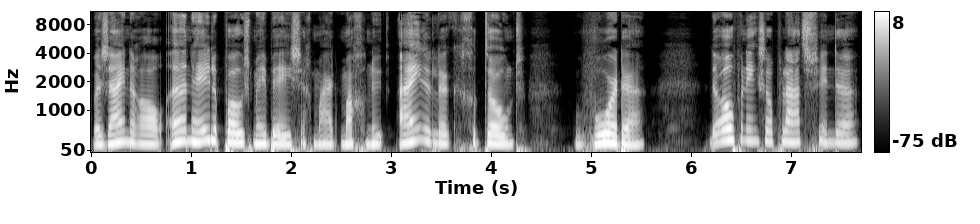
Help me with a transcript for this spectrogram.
We zijn er al een hele poos mee bezig, maar het mag nu eindelijk getoond worden. De opening zal plaatsvinden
